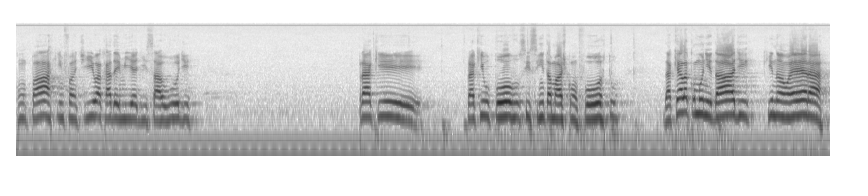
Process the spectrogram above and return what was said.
com parque infantil, academia de saúde, para que, para que o povo se sinta mais conforto, daquela comunidade que não era,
